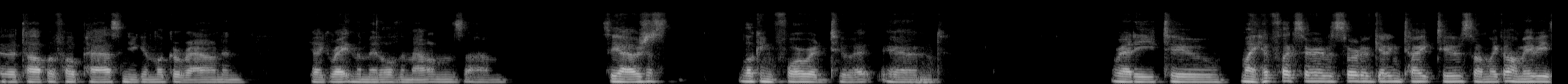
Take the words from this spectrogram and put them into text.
to the top of Hope Pass and you can look around and like right in the middle of the mountains. Um, so yeah, I was just looking forward to it and ready to. My hip flexor was sort of getting tight too, so I'm like, oh, maybe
